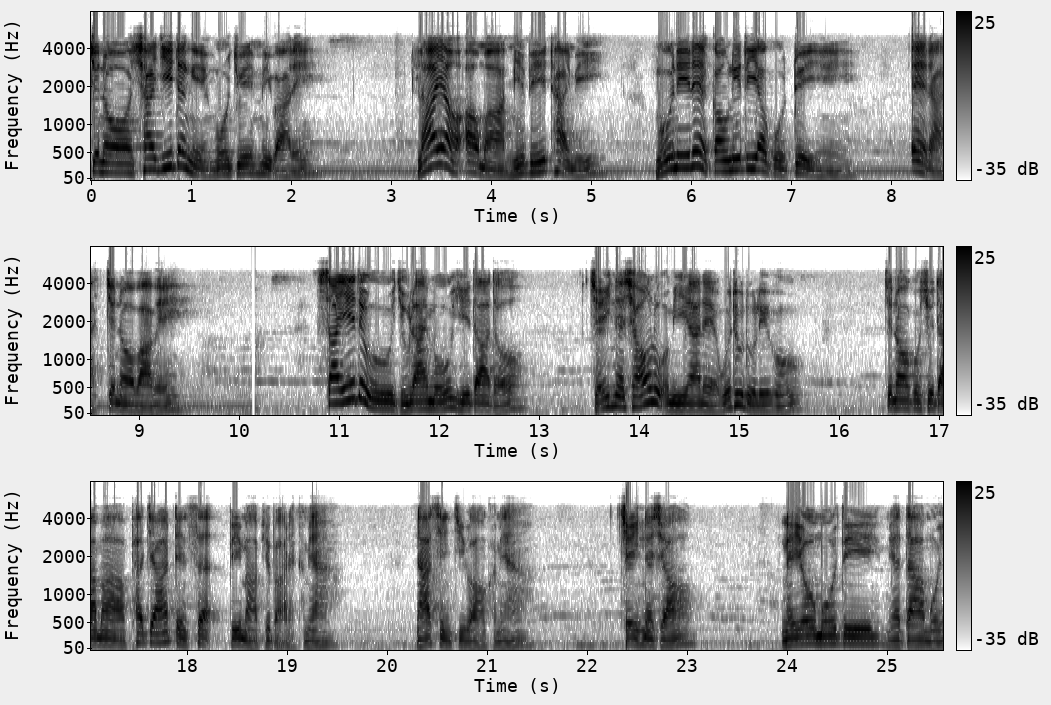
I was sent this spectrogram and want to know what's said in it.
ကျွန်တော်ခြိုက်ကြီးတငင်ငိုကြွေးမိပါတယ်လာရောင်အောက်မှာမြေဘေးထိုင်ပြီးငိုနေတဲ့ကောင်လေးတစ်ယောက်ကိုတွေ့ရင် အဲ့ဒါကျွန်တော်ပါပဲစာရေးသူဇူလိုင်မိုးရေးသားတော့ဂျိန်းနှစ်ချောင်းလိုအမည်ရတဲ့ဝိထုတို့လေးကိုကျွန်တော်ကိုချွေတာမှာဖတ်ကြားတင်ဆက်ပေးမှာဖြစ်ပါတယ်ခင်ဗျာနားဆင်ကြည့်ပါဦးခင်ဗျာဂျိန်းနှစ်ချောင်းနေယုံမိုးသေးမြတ်သားမွေ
